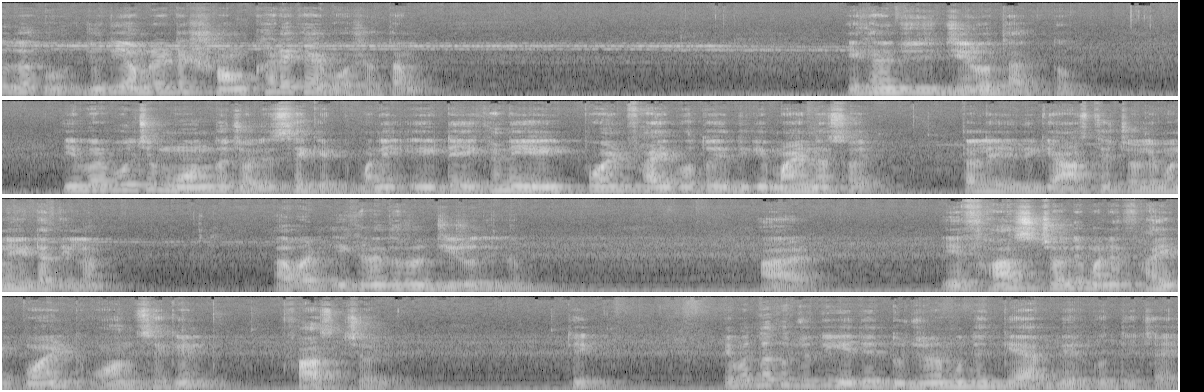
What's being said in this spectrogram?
তো দেখো, যদি আমরা এটা সংখ্যা রেখায় বসাতাম, এখানে যদি জিরো থাকতো, এবার বলছে মন্দ চলে সেকেন্ড মানে এইটা এখানে এইট পয়েন্ট ফাইভ হতো, এদিকে মাইনাস হয়, তাহলে এদিকে আসতে চলে মানে এটা দিলাম, আবার এখানে ধরো জিরো দিলাম, আর এ ফার্স্ট চলে মানে five point one second fast চলে, ঠিক? এবার দেখো যদি এদের দুজনের মধ্যে গ্যাপ বের করতে চাই,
